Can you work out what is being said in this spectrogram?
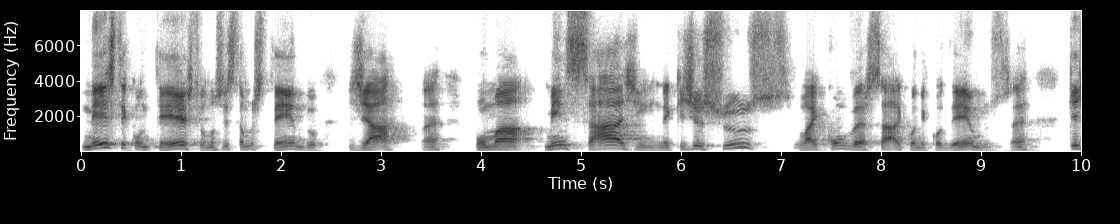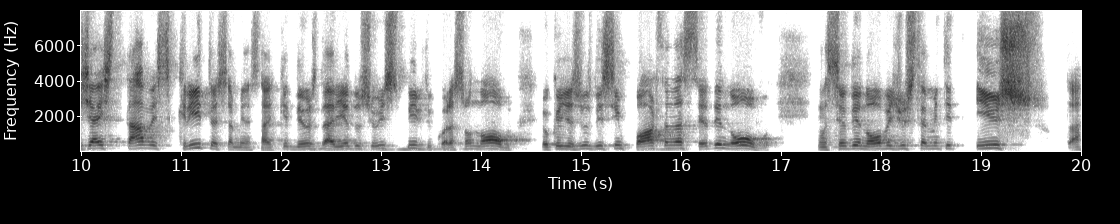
Neste contexto, nós estamos tendo já né, uma mensagem né, que Jesus vai conversar com Nicodemos, né, que já estava escrito essa mensagem, que Deus daria do seu espírito, coração novo. É o que Jesus disse, importa nascer de novo. Nascer de novo é justamente isso, tá?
